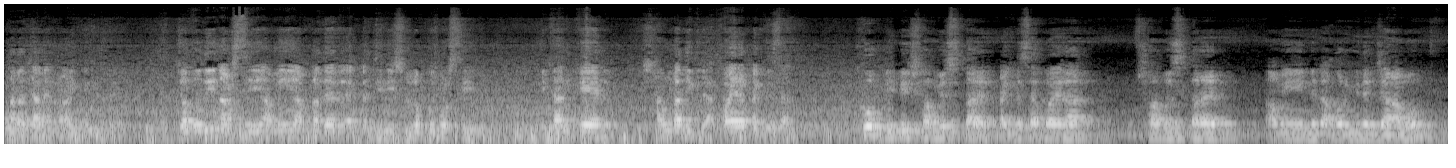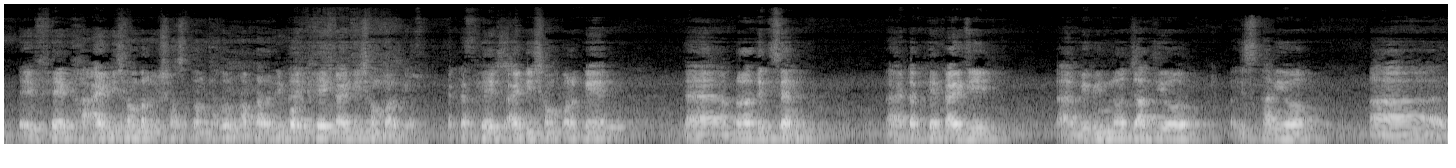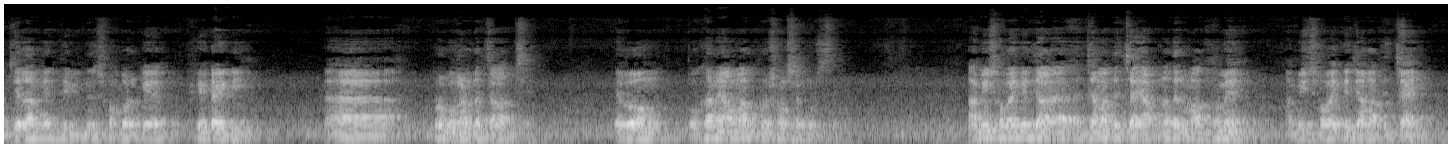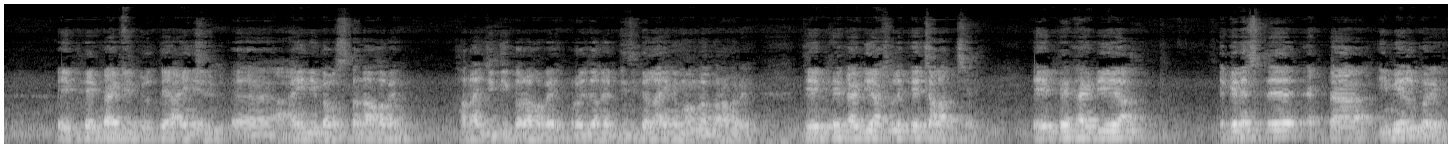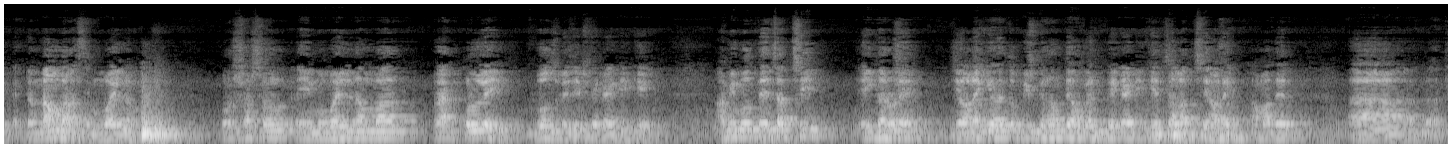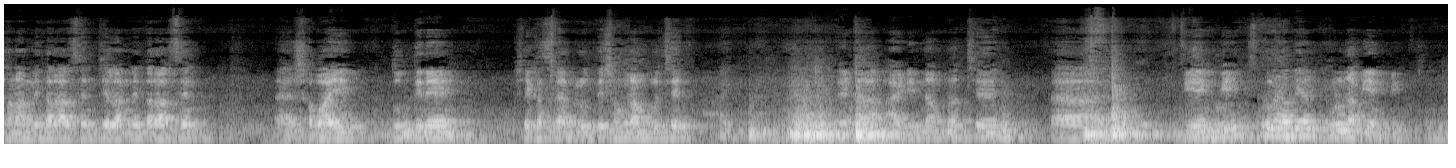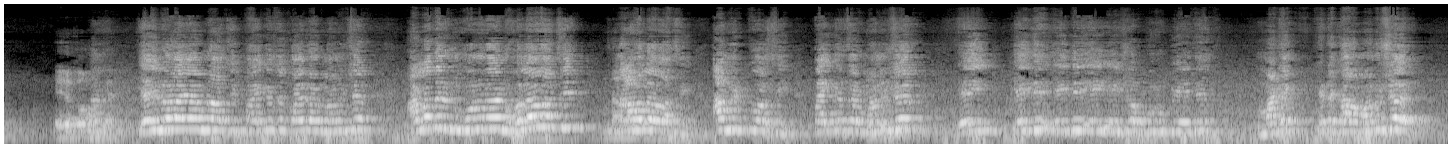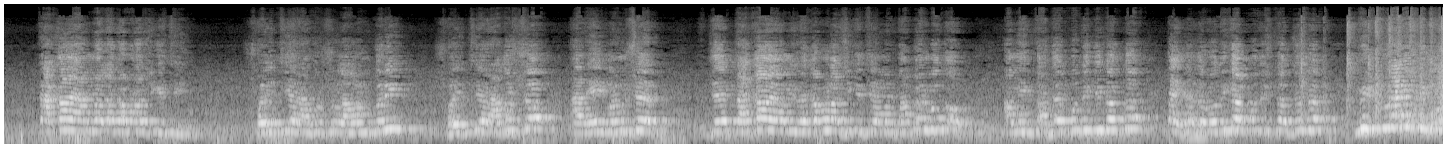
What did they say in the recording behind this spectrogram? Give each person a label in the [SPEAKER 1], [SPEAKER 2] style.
[SPEAKER 1] আপনারা জানেন অনেকদিন ধরে যতদিন আসছি, আমি আপনাদের একটা জিনিস লক্ষ্য করছি। এখানকার সাংবাদিকরা, কয়রা পাইতেছেন খুব ডিপির সর্বস্তরের, পাইতেছা কয়রার সর্বস্তরের আমি নেতা কর্মীদের জানাব। এই ফেক আইডি সম্পর্কে সচেতন থাকুন। আপনারা রিপোর্ট ফেক আইডি সম্পর্কে। একটা ফেক আইডি সম্পর্কে আপনারা দেখছেন একটা ফেক আইডি বিভিন্ন জাতীয়, স্থানীয় জেলার নেতৃবৃন্দ সম্পর্কে ফেক আইডি প্রপাগান্ডা চালাচ্ছে এবং ওখানে আমার প্রশংসা করছে। আমি সবাইকে জানাতে চাই, আপনাদের মাধ্যমে আমি সবাইকে জানাতে চাই, এই ফেক আইডির বিরুদ্ধে আইনের আইনি ব্যবস্থা নেওয়া হবে, থানায় জিডি করা হবে, প্রয়োজনে ডিজিটাল আইনে মামলা করা হবে। যে ফেক আইডি আসলে কে চালাচ্ছে? এই ফেক আইডি এগেনস্টে একটা ইমেল করে একটা নাম্বার আছে মোবাইল নাম্বার প্রশাসন এই মোবাইল নাম্বার ট্র্যাক করলেই বুঝবে যে ফেক আইডি কে। আমি বলতে চাচ্ছি এই কারণে যে অনেকে হয়তো বিভ্রান্তি হবেন ফেক আইডি কে চালাচ্ছে অনেক আমাদের থানার নেতারা আছেন জেলার নেতারা আছেন। সবাই দুদিনে শেখ হাসিনার বিরুদ্ধে সংগ্রাম করেছে। এটা আইডির নামটা হচ্ছে বিএনপি খুলনা বিএনপি এরকম
[SPEAKER 2] এই লড়াই আমরা আছি পাইকাছে পাইলার মানুষের আমাদের মনোনয়ন হলেও আছি
[SPEAKER 1] না।
[SPEAKER 2] হলেও আছি আমি একটু আছি। পাইকাছের মানুষের এই এই যে এই যে এই এই সব গ্রুপে এই যে মাঠে খেটে খাওয়া মানুষের টাকায় আমরা লেখাপড়া শিখেছি। শহীদিয়ার আদর্শ লালন করি শহীদিয়ার আদর্শ আর এই মানুষের যে টাকায় আমি লেখাপড়া শিখেছি আমার বাপের মতো আমি তাদের প্রতি কৃতজ্ঞ তাই তাদের অধিকার প্রতিষ্ঠার জন্য মৃত্যুর আগে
